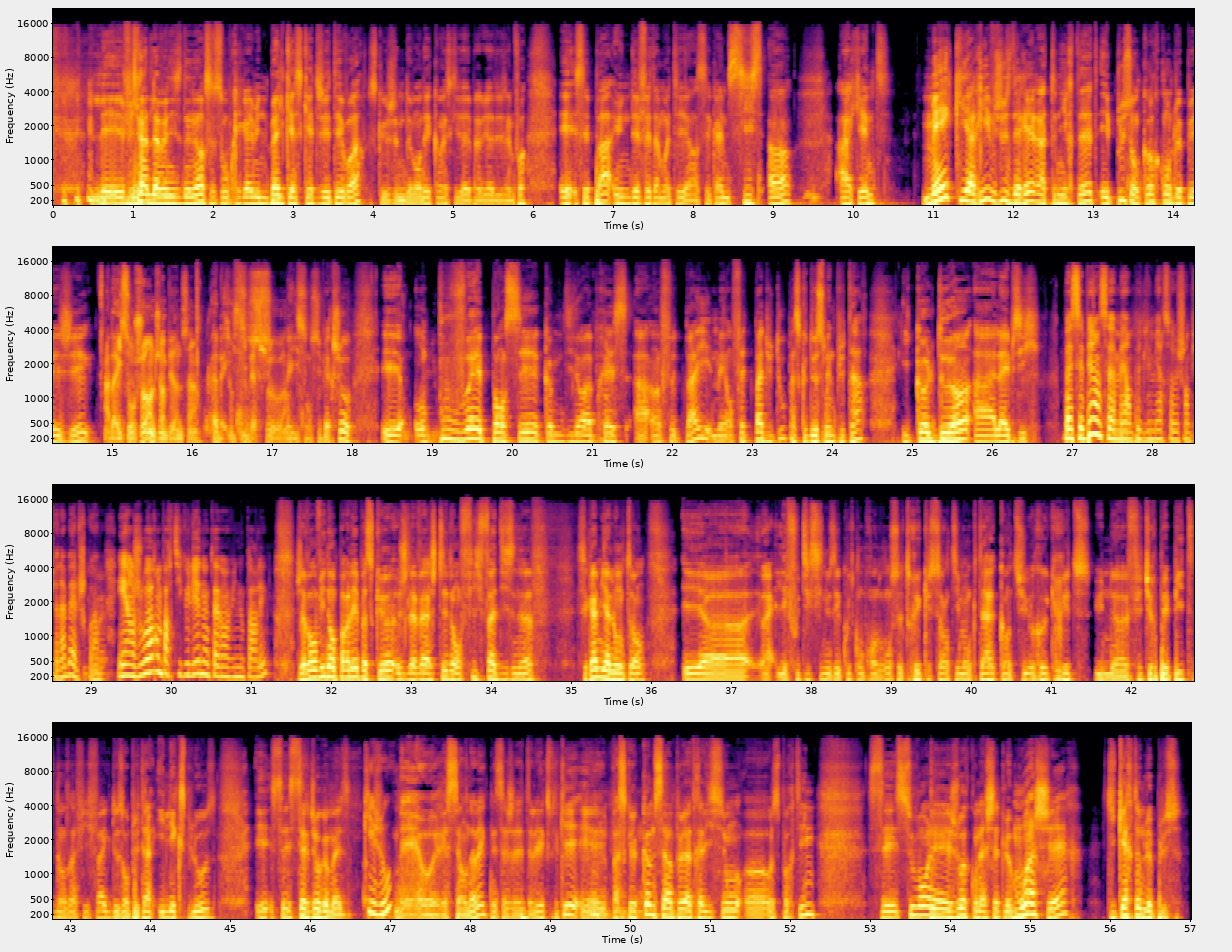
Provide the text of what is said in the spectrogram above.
Les vilains de la Venise de Nord se sont pris quand même une belle casquette. J'ai été voir parce que je me demandais quand est-ce qu'ils avaient perdu la deuxième fois. Et c'est pas une défaite à moitié, hein. c'est quand même 6-1 à Kent. Mais qui arrive juste derrière à tenir tête et plus encore contre le PSG Ah bah ils sont chauds en Champions, hein. ah bah, Ils sont super su- chauds, hein. ils sont super chauds. Et on pouvait penser, comme dit dans la presse, à un feu de paille, mais en fait pas du tout, parce que deux semaines plus tard, ils collent 2-1 à Leipzig. Bah c'est bien, ça met un peu de lumière sur le championnat belge, quoi. Ouais. Et un joueur en particulier dont tu avais envie de nous parler? J'avais envie d'en parler parce que je l'avais acheté dans FIFA 19. C'est quand même il y a longtemps. Et euh, ouais, les footix qui nous écoutent comprendront ce truc, ce sentiment que tu as quand tu recrutes une euh, future pépite dans un FIFA et que deux ans plus tard, il explose. Et c'est Sergio Gomez. Qui joue Mais on est resté en direct, mais ça j'allais te l'expliquer. Et parce que comme c'est un peu la tradition euh, au Sporting, c'est souvent les joueurs qu'on achète le moins cher qui cartonnent le plus.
